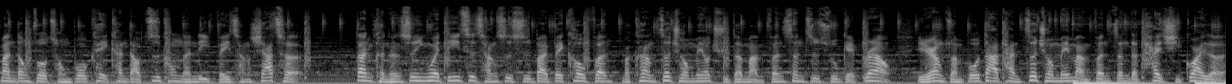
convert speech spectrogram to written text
慢动作重播可以看到制空能力非常瞎扯。但可能是因为第一次尝试失败被扣分，McClung 这球没有取得满分，甚至输给 Brown，也让转播大叹这球没满分真的太奇怪了。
